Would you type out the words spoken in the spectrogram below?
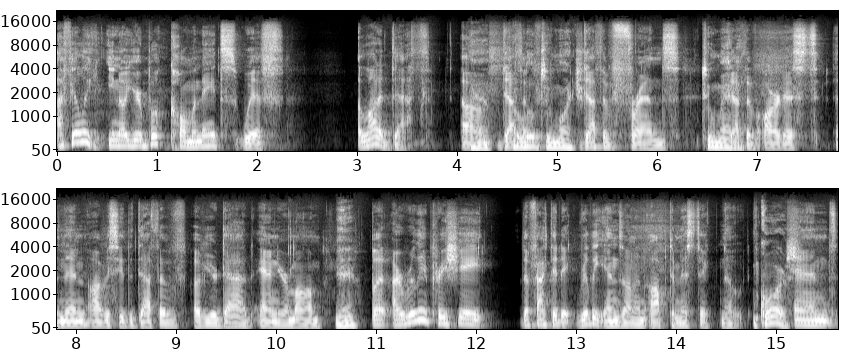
I feel like you know your book culminates with a lot of death. Um, Yeah, death a little of, too much. Death of friends. Too many. Death of artists, and then obviously the death of of your dad and your mom. Yeah. But I really appreciate the fact that it really ends on an optimistic note. Of course. And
